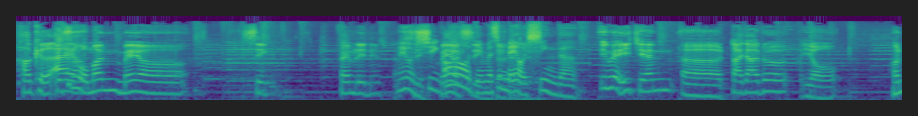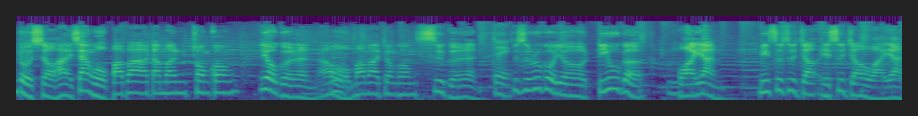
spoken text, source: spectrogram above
好可爱。可是我们没有姓，family name 没有姓哦，你们是没有姓的，因为以前呃大家都有很多小孩，像我爸爸他们总共六个人，然后我妈妈总共四个人，对，就是如果有第五个华阳。名字是叫也是叫瓦样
